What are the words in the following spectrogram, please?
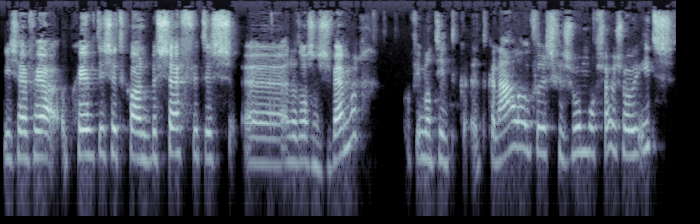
Die zei van ja, op een gegeven moment is het gewoon het besef, het is, eh, en dat was een zwemmer, of iemand die het, het kanaal over is gezwommen of zo, zoiets.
